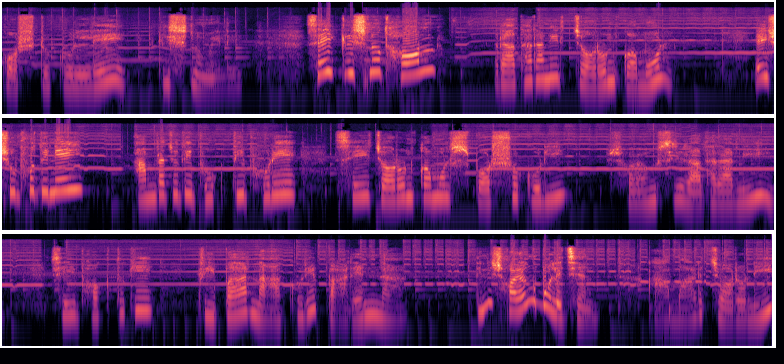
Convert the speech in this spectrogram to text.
কষ্ট করলে কৃষ্ণ মেলে। সেই কৃষ্ণধন রাধারানীর চরণ কমল। এই শুভ দিনেই আমরা যদি ভক্তি ভরে সেই চরণ কমল স্পর্শ করি স্বয়ং শ্রী রাধারানী। সেই ভক্তকে কৃপা না করে পারেন না। তিনি স্বয়ং বলেছেন, আমার চরণে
